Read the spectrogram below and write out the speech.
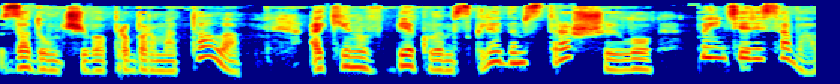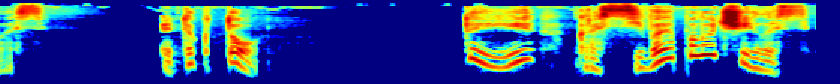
Задумчиво пробормотала, окинув беглым взглядом страшилу, поинтересовалась. Это кто? Ты, красивая получилась,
